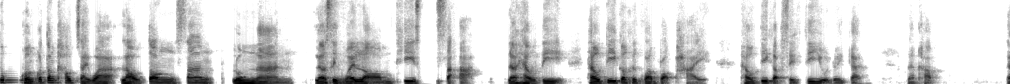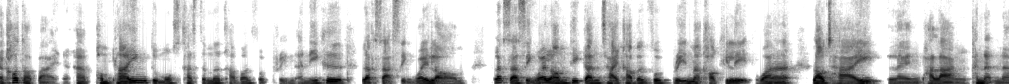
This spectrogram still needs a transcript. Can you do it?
ทุกคนก็ต้องเข้าใจว่าเราต้องสร้างโรงงาน แล้วสิ่งแวดล้อมที่สะอาดแล้ว healthy healthy ก็คือความปลอดภัย healthy กับ safety อยู่ด้วยกันนะครับ และข้อต่อไปนะครับ complying to most customer carbon footprint อันนี้คือรักษาสิ่งแวดล้อม รักษาสิ่งแวดล้อมที่การใช้ carbon footprint มา calculate ว่าเราใช้แรงพลังขนาดไหน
